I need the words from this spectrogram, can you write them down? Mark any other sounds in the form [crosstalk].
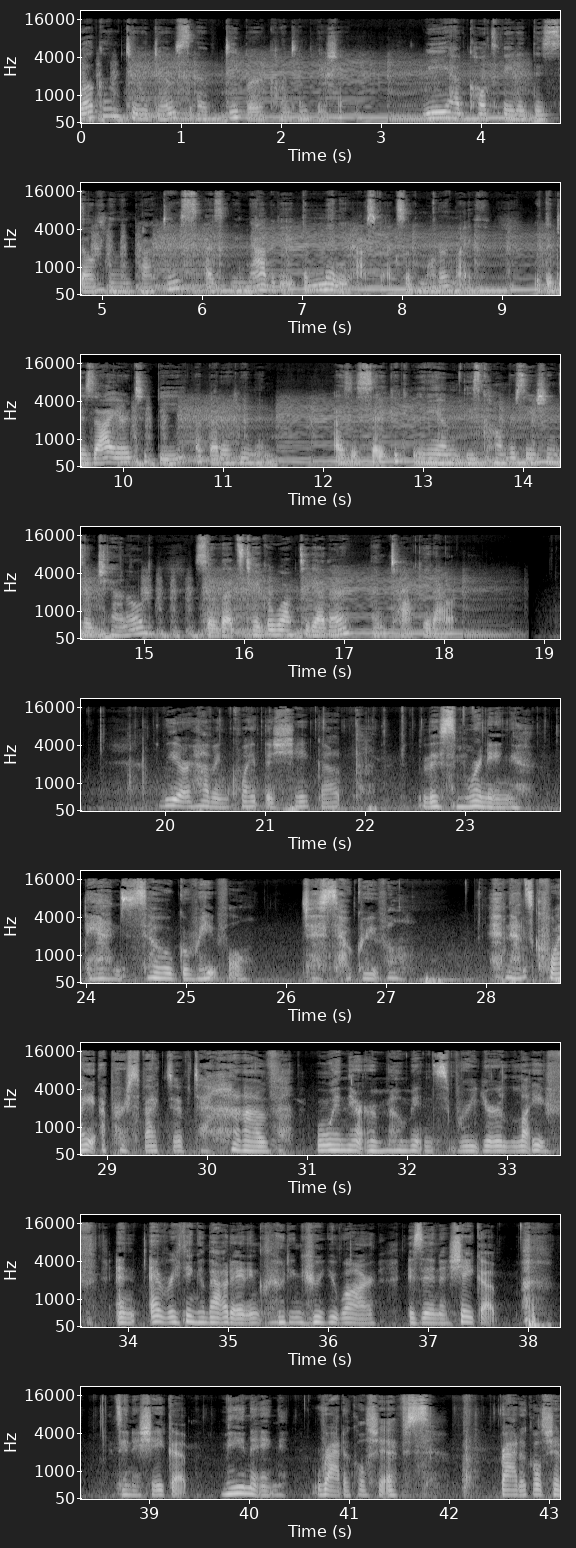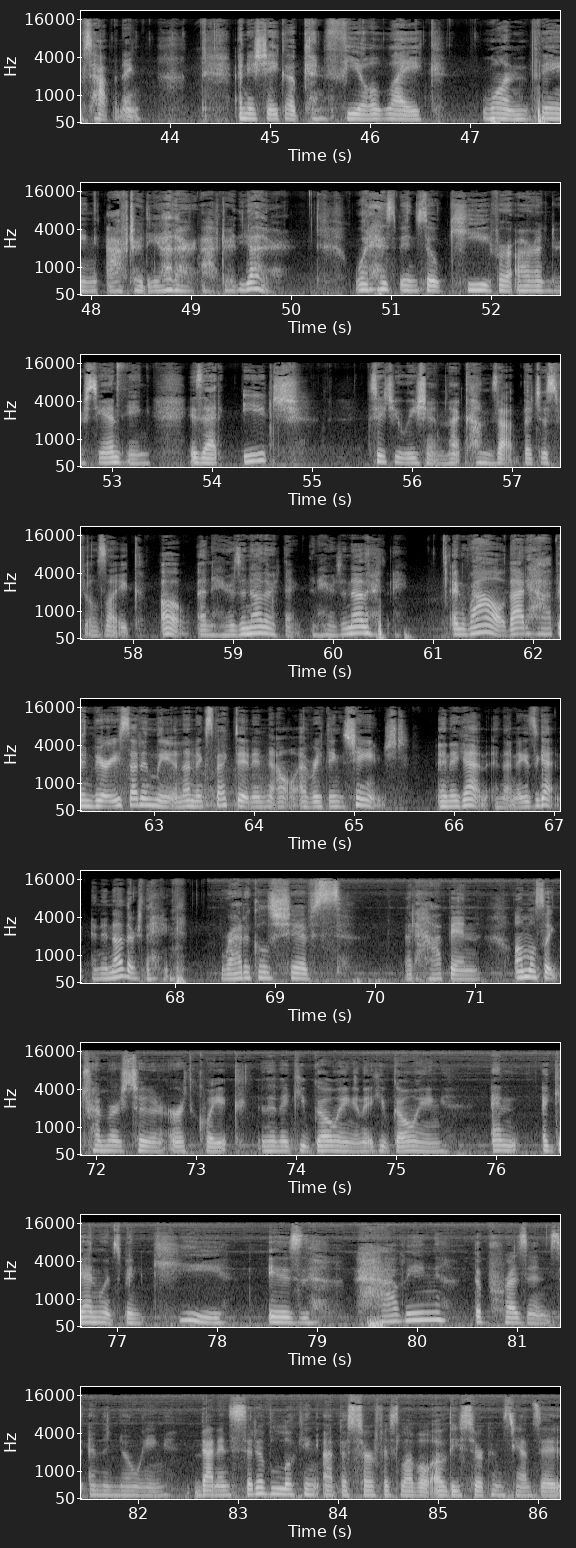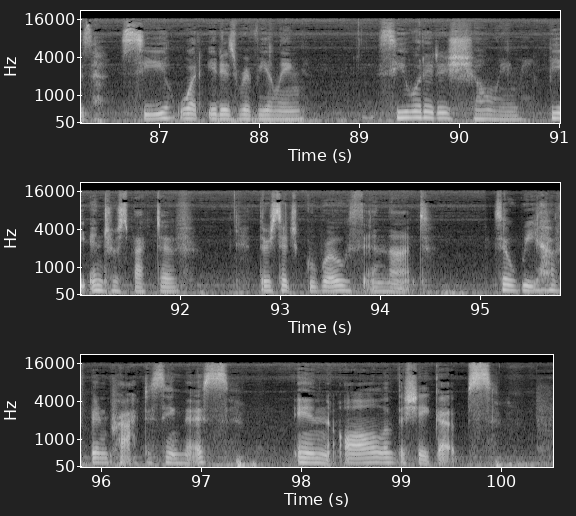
Welcome to a dose of deeper contemplation. We have cultivated this self healing practice as we navigate the many aspects of modern life with the desire to be a better human. As a psychic medium, these conversations are channeled, so let's take a walk together and talk it out. We are having quite the shake up this morning and so grateful, just so grateful. And that's quite a perspective to have when there are moments where your life and everything about it, including who you are, is in a shakeup. [laughs] It's in a shakeup, meaning radical shifts, radical shifts happening. And a shakeup can feel like one thing after the other, after the other what has been so key for our understanding is that each situation that comes up that just feels like, oh, and here's another thing, and here's another [laughs] thing. And wow, that happened very suddenly and unexpected, and now everything's changed. And again, and then it's again, and another [laughs] thing. Radical shifts that happen almost like tremors to an earthquake, and then they keep going and they keep going. And again, what's been key is having the presence and the knowing that instead of looking at the surface level of these circumstances, see what it is revealing, see what it is showing, be introspective. There's such growth in that. So we have been practicing this in all of the shakeups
